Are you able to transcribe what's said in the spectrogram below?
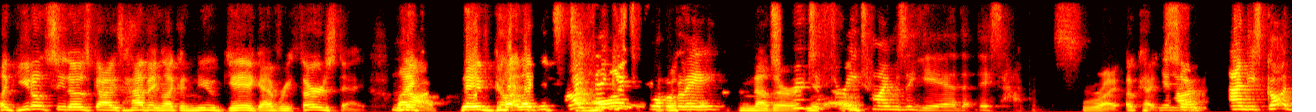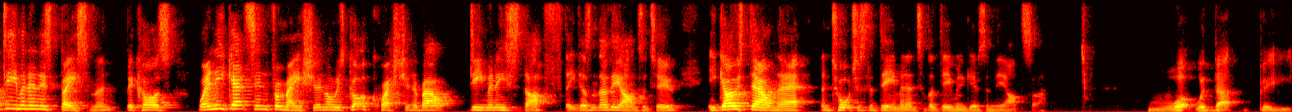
like you don't see those guys having like a new gig every Thursday. Like no. they've got like it's. I think it's probably another two to you know. three times a year that this happens. Right. Okay. You so know, and he's got a demon in his basement because when he gets information or he's got a question about demony stuff that he doesn't know the answer to, he goes down there and tortures the demon until the demon gives him the answer. what would that be?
